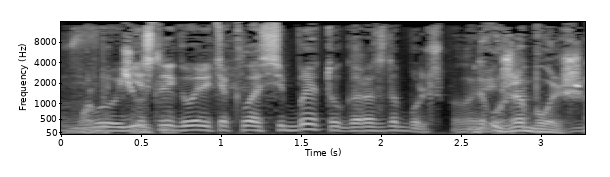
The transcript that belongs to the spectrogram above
может быть, Если ли- говорить о классе Б, то гораздо больше Да, половины. уже больше,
